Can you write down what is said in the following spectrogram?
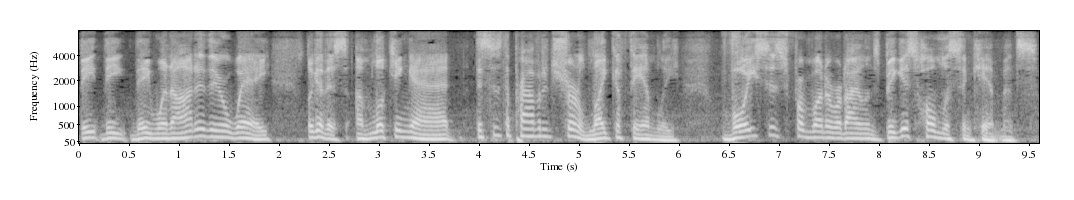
they, they, they went out of their way. Look at this. I'm looking at this is the Providence Journal, like a family. Voices from one of Rhode Island's biggest homeless encampments.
